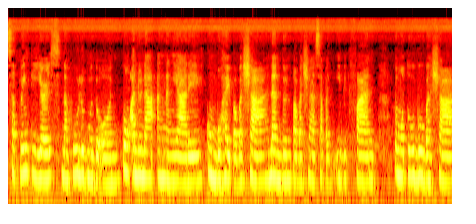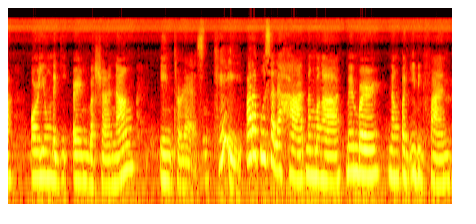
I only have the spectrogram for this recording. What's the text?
sa 20 years na hulog mo doon, kung ano na ang nangyari, kung buhay pa ba siya, nandun pa ba siya sa pag-ibig fund, tumutubo ba siya, or yung nag earn ba siya ng interest. Okay, para po sa lahat ng mga member ng pag-ibig fund,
